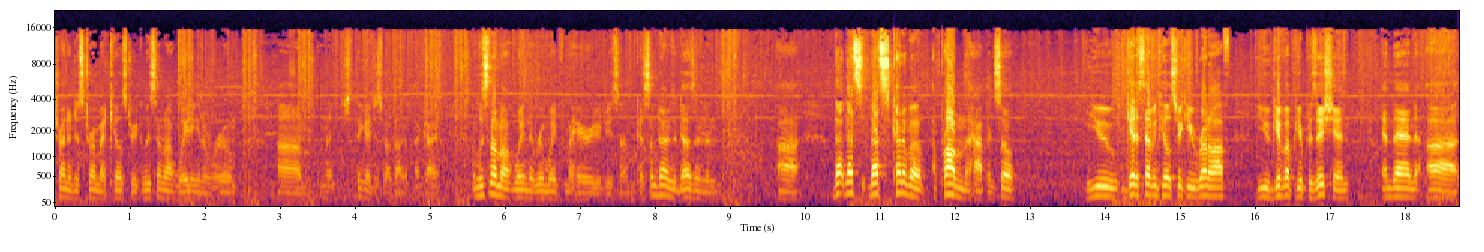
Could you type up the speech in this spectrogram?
trying to destroy my kill streak. At least I'm not waiting in a room. Um, I think I just about got that guy. At least I'm not waiting in the room waiting for my Harrier to do something because sometimes it doesn't, and uh, that that's that's kind of a, a problem that happens. So you get a seven kill streak, you run off, you give up your position, and then uh,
